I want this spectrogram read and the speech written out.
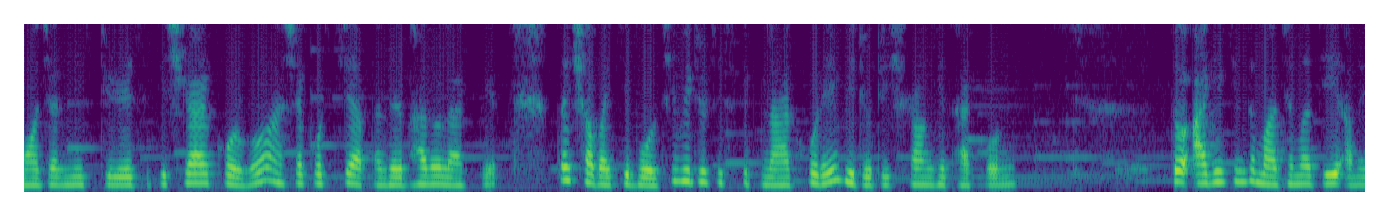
মজার মিষ্টি রেসিপি শেয়ার করব, আশা করছি আপনাদের ভালো লাগবে। তাই সবাইকে বলছি, ভিডিওটি স্কিপ না করে ভিডিওটির সঙ্গে থাকুন। তো আগে কিন্তু মাঝে মাঝে আমি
